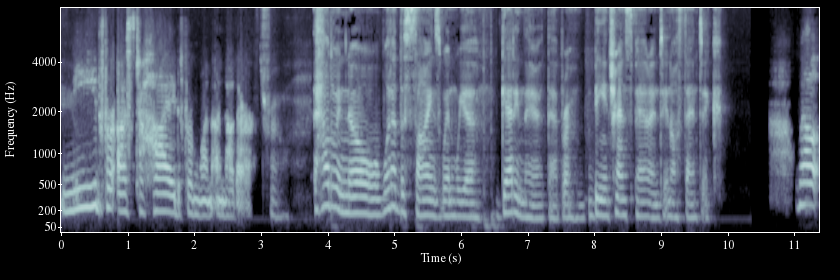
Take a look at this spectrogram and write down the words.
need for us to hide from one another. True. How do we know what are the signs when we are getting there, Deborah, being transparent and authentic? Well,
